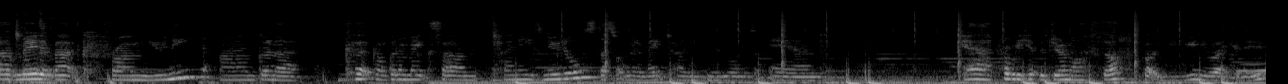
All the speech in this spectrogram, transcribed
I've made it back from uni. I'm gonna cook. I'm gonna make some Chinese noodles. That's what I'm gonna make, Chinese noodles. And yeah, probably hit the gym after. Got uni work to do.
